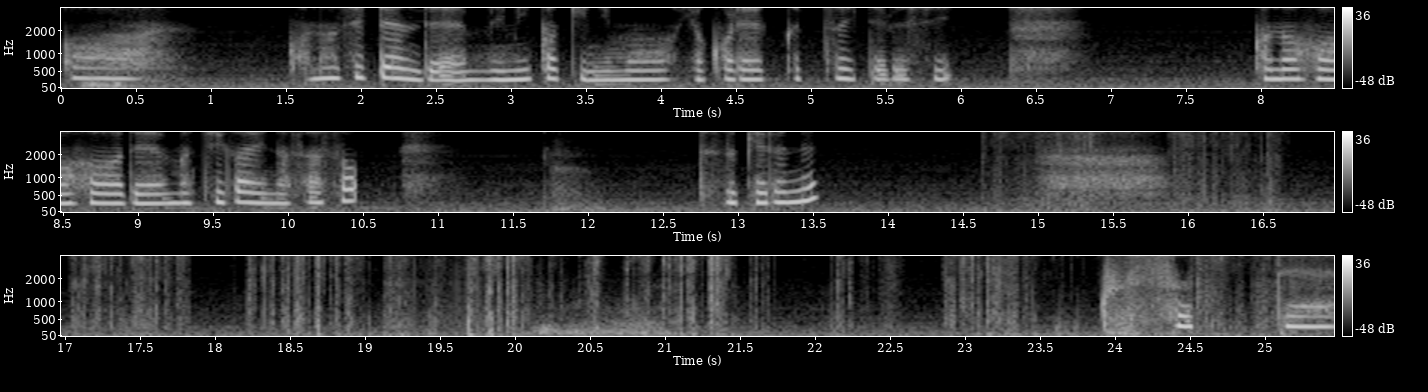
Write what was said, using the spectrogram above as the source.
ああこの時点で耳かきにも汚れくっついてるしこの方法で間違いなさそう。けるね。くすって。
